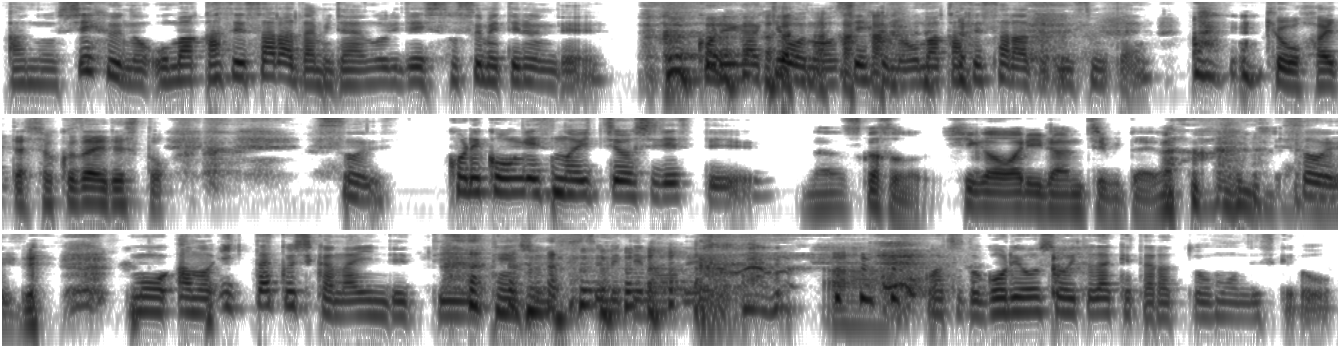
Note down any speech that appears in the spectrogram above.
あの、シェフのお任せサラダみたいなノリで進めてるんで、これが今日のシェフのお任せサラダです、みたいな。今日入った食材ですと。そうです。これ今月の一押しですっていう。なんすかその、日替わりランチみたいな感じ。そうです。もう、あの、一択しかないんでっていうテンションで進めてるので、あまあちょっとご了承いただけたらと思うんですけど、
